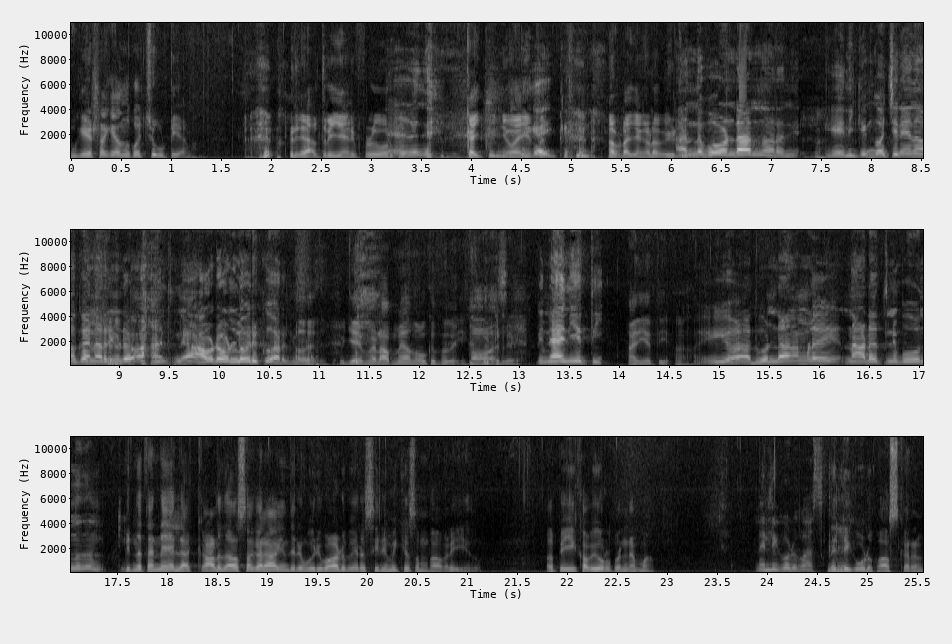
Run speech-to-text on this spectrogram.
മുകേഷൊക്കെ അന്ന് കൊച്ചുകുട്ടിയാണ്. ഒരു രാത്രി ഞാനിപ്പോഴും ഓർക്കുന്നു. കൈക്കുഞ്ഞുമായിട്ട് അവിടെ ഞങ്ങളുടെ വീട്ടിൽ. അന്ന് പോകണ്ടെന്ന് പറഞ്ഞു. എനിക്കും കൊച്ചിനെ നോക്കാൻ അറിഞ്ഞൂടോ? അവിടെ ഉള്ളവർക്കും അറിഞ്ഞു വിജയമ്മയുടെ അമ്മയാണ് നോക്കുന്നത് പിന്നെ അനിയത്തി. അനിയത്തി അയ്യോ അതുകൊണ്ടാണ് നമ്മൾ നാടകത്തിന് പോകുന്നതും. പിന്നെ തന്നെയല്ല കാളിദാസ കലാകേന്ദ്രം ഒരുപാട് പേരെ സിനിമയ്ക്ക് സംഭാവന ചെയ്തു. അപ്പോൾ ഈ കവിയൂർ പൊന്നമ്മ നെല്ലിക്കോട് ഭാസ്കരൻ. നെല്ലിക്കോട് ഭാസ്കരൻ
